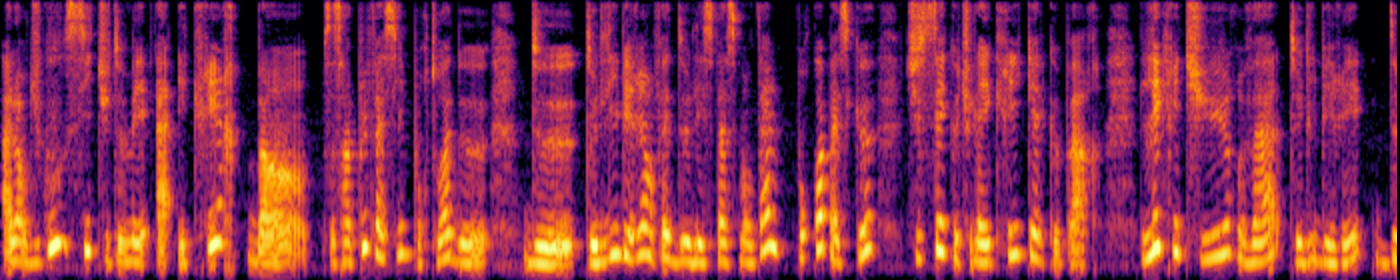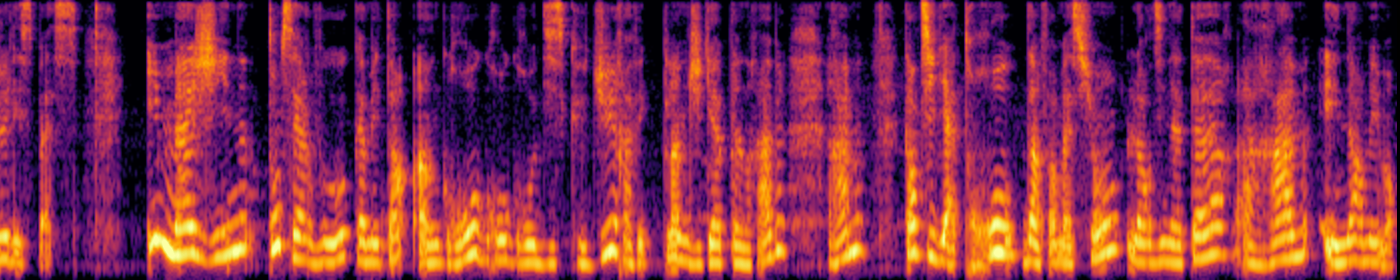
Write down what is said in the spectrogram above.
Alors du coup, si tu te mets à écrire, ben ça sera plus facile pour toi de, de te libérer en fait de l'espace mental. Pourquoi? Parce que tu sais que tu l'as écrit quelque part. L'écriture va te libérer de l'espace. Imagine ton cerveau comme étant un gros gros gros disque dur avec plein de gigas, plein de RAM. Quand il y a trop d'informations, l'ordinateur rame énormément.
